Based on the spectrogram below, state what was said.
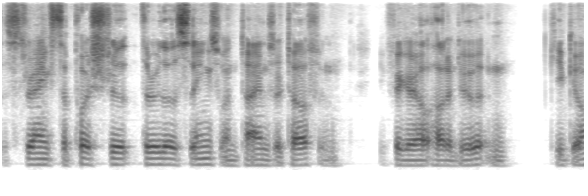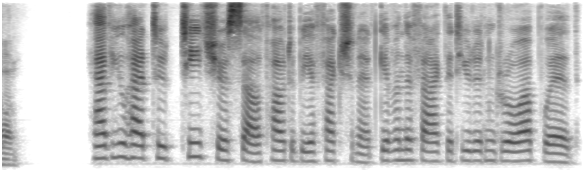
the strength to push through, through those things when times are tough and you figure out how to do it and keep going have you had to teach yourself how to be affectionate, given the fact that you didn't grow up with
